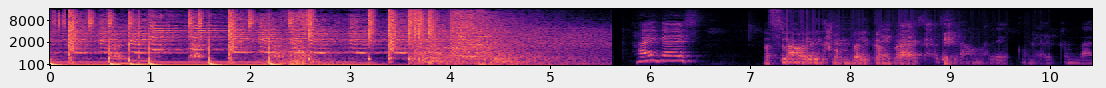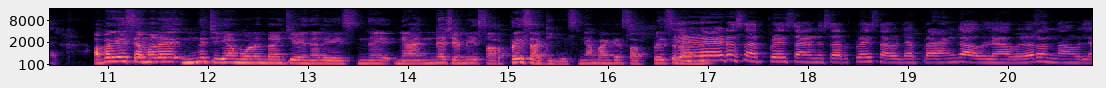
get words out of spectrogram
ഹായ് ഗൈസ് അസ്സലാം വലൈക്കും വെൽക്കം ബാക്ക് വെൽക്കം ബാക്ക് അപ്പൊ ഗൈസ് നമ്മൾ ഇന്ന് ചെയ്യാൻ പോണ എന്താണെന്ന് വെച്ച് കഴിഞ്ഞാൽ ഗൈസ് ഇന്ന് ഞാൻ എന്നെ ഷെമി സർപ്രൈസ് ആക്കി ഗൈസ് ഞാൻ ഭയങ്കര സർപ്രൈസിലാണ് ഏടെ സർപ്രൈസ് ആണ്. സർപ്രൈസ് ആവില്ല പ്രാങ്ക് ആവില്ല വേറൊന്നാവില്ല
